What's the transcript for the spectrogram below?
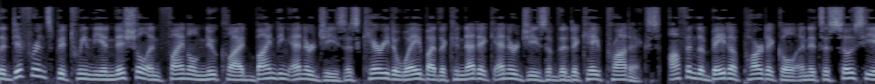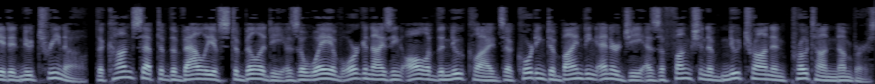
The difference between the initial and final nuclide binding energies is carried away by the kinetic energies of the decay products, often the beta particle and its associated neutrino. The concept of the valley of stability is a way of organizing all of the nuclides according to binding energy as a function of neutron and proton numbers.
